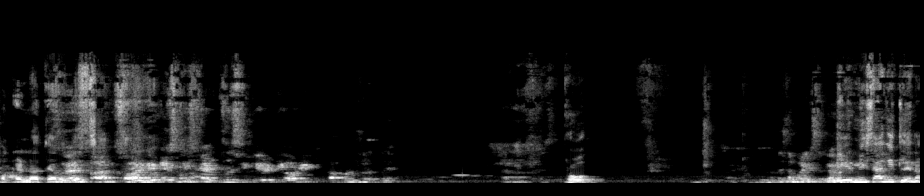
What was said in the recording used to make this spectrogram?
पकडला त्याबद्दल सांगता हो. मी सांगितले ना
